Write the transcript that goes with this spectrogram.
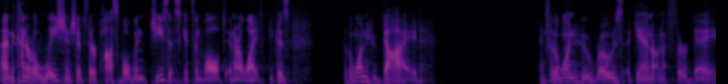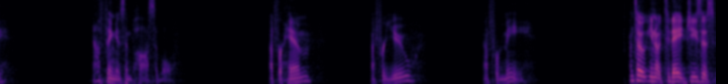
and the kind of relationships that are possible when Jesus gets involved in our life. Because for the one who died and for the one who rose again on the third day, Nothing is impossible. Not for him, not for you, not for me. And so, you know, today Jesus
